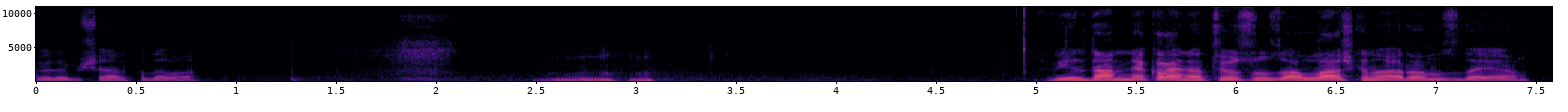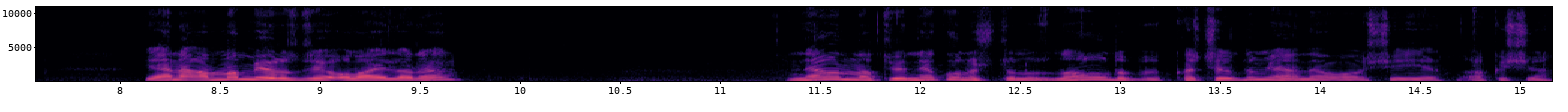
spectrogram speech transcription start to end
Öyle bir şarkı da var. Vildan ne kaynatıyorsunuz Allah aşkına aranızda ya? Yani anlamıyoruz diye olayları. Ne anlatıyor? Ne konuştunuz? Ne oldu? Kaçırdım yani o şeyi, akışı.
